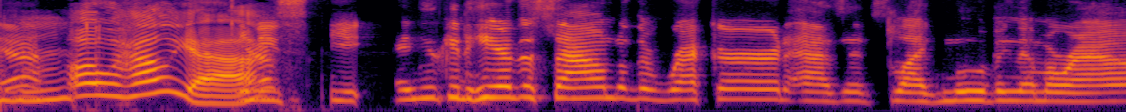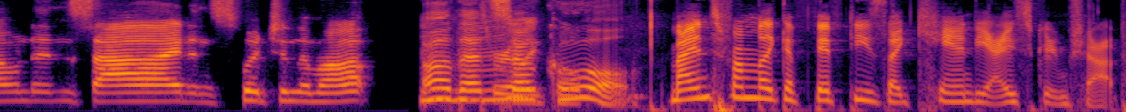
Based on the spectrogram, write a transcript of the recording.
Yeah. Oh hell yeah. And he's- he- And you can hear the sound of the record as it's like moving them around inside and switching them up. Oh, that's It's so cool. cool. mine's from like a 50s like candy ice cream shop.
